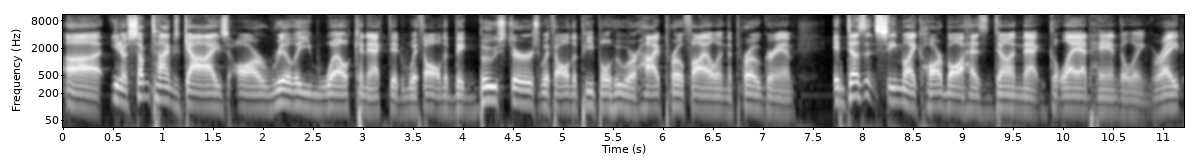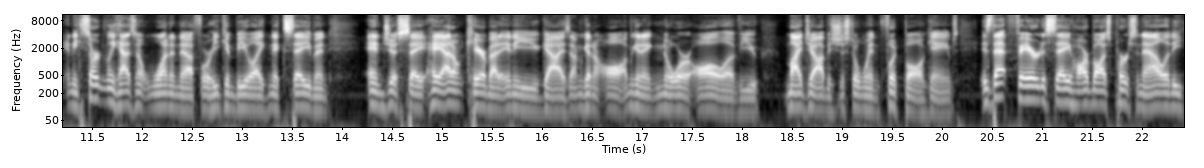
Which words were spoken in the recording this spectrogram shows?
uh, you know, sometimes guys are really well connected with all the big boosters, with all the people who are high profile in the program. It doesn't seem like Harbaugh has done that glad handling, right? And he certainly hasn't won enough where he can be like Nick Saban and just say, "Hey, I don't care about any of you guys. I'm gonna all I'm gonna ignore all of you. My job is just to win football games." Is that fair to say? Harbaugh's personality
